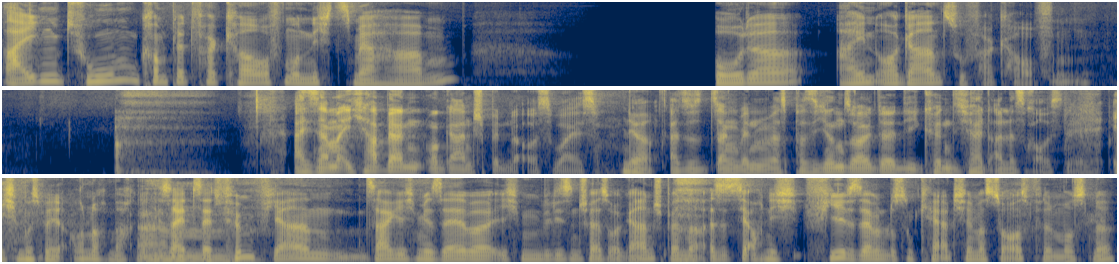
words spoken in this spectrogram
Eigentum komplett verkaufen und nichts mehr haben. Oder ein Organ zu verkaufen. Also ich sag mal, ich habe ja einen Organspendeausweis. Ja. Also sozusagen, wenn mir was passieren sollte, die können sich halt alles rausnehmen. Ich muss mir den auch noch machen. Ähm. seit, seit fünf Jahren sage ich mir selber, ich will diesen scheiß Organspender. Also es ist ja auch nicht viel, das ist ja bloß ein Kärtchen, was du ausfüllen musst, ne?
